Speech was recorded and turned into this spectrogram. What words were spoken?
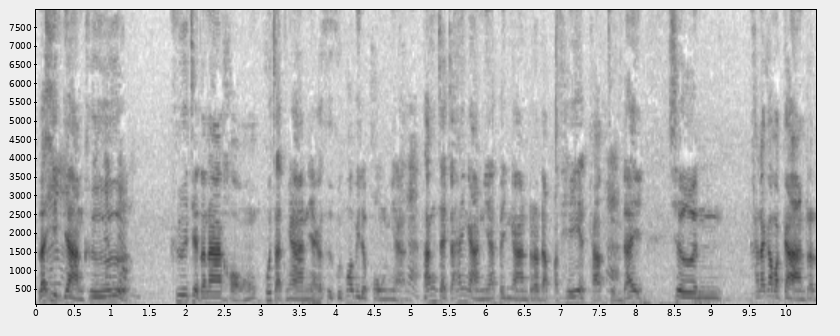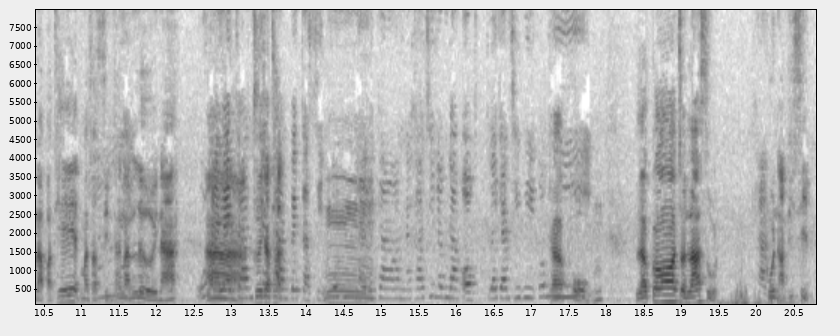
ำและอีกอย่างคือหมลำดำคือเจตนาของผู้จัดงานเนี่ยก็คือคุณพ่อวีรพงษ์เนี่ยค่ะตั้งใจจะให้งานเนี้ยเป็นงานระดับประเทศครับ ค่ะถึงได้เชิญคณะกรรมการระดับประเทศมาตัดสินทั้งนั้นเลยนะโอ้หลายรายการคือที่จะอาผัจาด รย์ไปตัดสินอืก็มหลายรายการนะคะ ที่ดังๆออกรายการทีวีก็มีครับผม แล้วก็จนล่าสุดค่ะคุณอภิสิทธิ์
